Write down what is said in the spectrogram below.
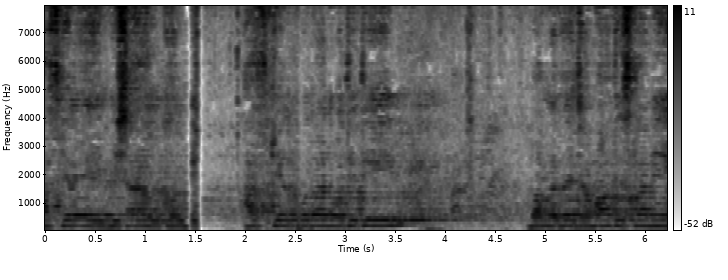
আজকের এই বিশাল কর্মী আজকের প্রধান অতিথি বাংলাদেশ জামাত ইসলামী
